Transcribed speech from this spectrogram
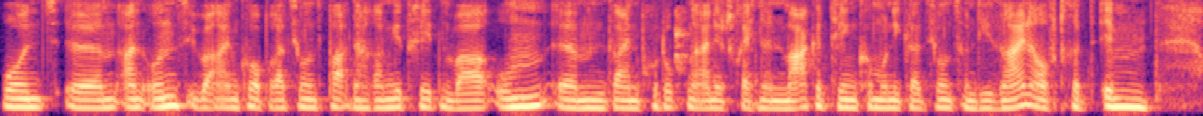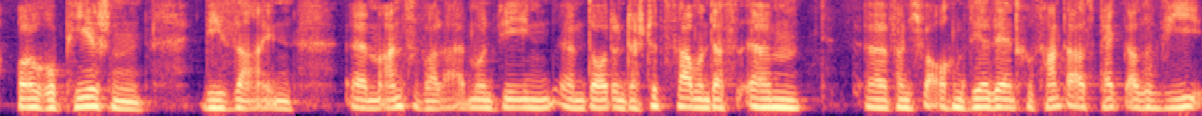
und ähm, an uns über einen Kooperationspartner herangetreten war, um ähm, seinen Produkten einen entsprechenden Marketing-, Kommunikations- und Designauftritt im europäischen Design ähm, anzuverleiben und wir ihn ähm, dort unterstützt haben. Und das ähm, äh, fand ich war auch ein sehr, sehr interessanter Aspekt, also wie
